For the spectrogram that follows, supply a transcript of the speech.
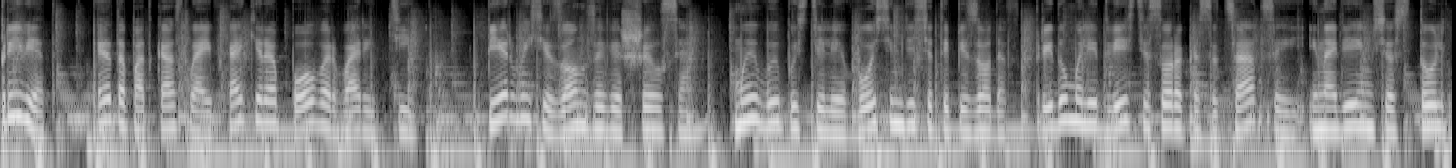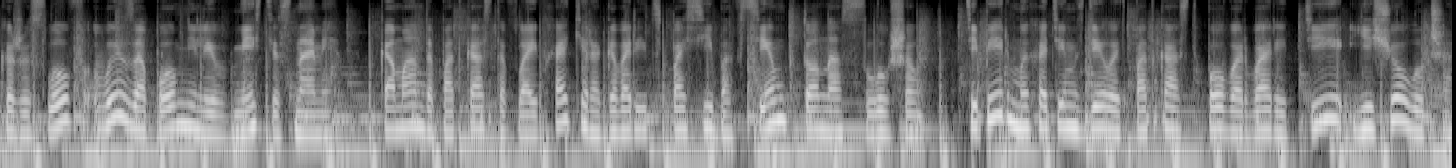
Привет! Это подкаст лайфхакера «Повар варит ти». Первый сезон завершился. Мы выпустили 80 эпизодов, придумали 240 ассоциаций и, надеемся, столько же слов вы запомнили вместе с нами. Команда подкастов лайфхакера говорит спасибо всем, кто нас слушал. Теперь мы хотим сделать подкаст «Повар варит ти» еще лучше,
